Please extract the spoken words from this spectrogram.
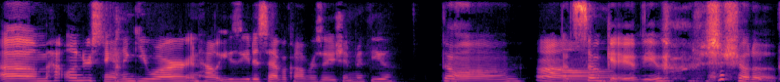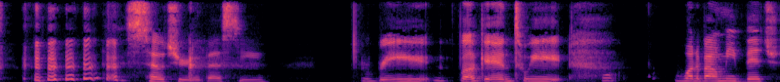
Um, how understanding you are and how easy it is to have a conversation with you. Aw, Aw. that's so gay of you. Shut up. So true, bestie. Re fucking tweet. What about me, bitch?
